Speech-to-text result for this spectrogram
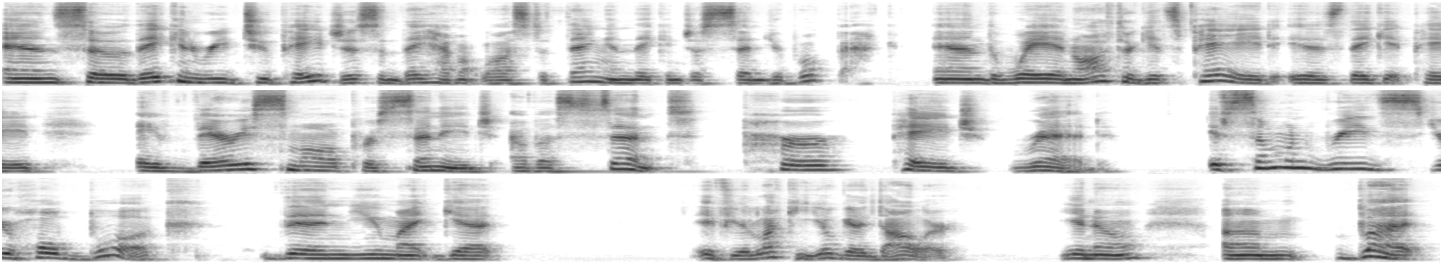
And so they can read two pages and they haven't lost a thing and they can just send your book back. And the way an author gets paid is they get paid a very small percentage of a cent per page read. If someone reads your whole book, then you might get, if you're lucky, you'll get a dollar, you know? Um, but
